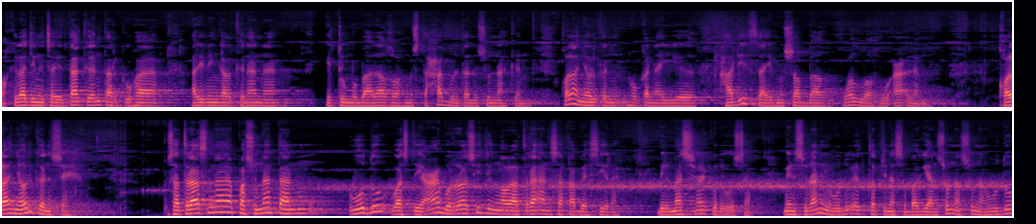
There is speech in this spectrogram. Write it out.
Wakila jeung caritakeun tarkuha ari ninggalkeunana itu mubalaghah mustahabun tanu sunnahkeun. Qala nyaurkeun hukana ieu hadis Sahih Musabbal wallahu a'lam. sekolah nyaurkeun Syekh satrasna pasunatan wudu wasti'abur rasi jeung ngawalatraan sakabeh sirah. Bil mashi kudu usap min sunanil wudu tetap dina sebagian sunnah sunnah wudu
